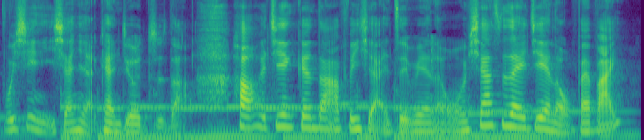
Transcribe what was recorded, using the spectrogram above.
不信你想想看就知道。好，今天跟大家分享这边了，我们下次再见喽，拜拜。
